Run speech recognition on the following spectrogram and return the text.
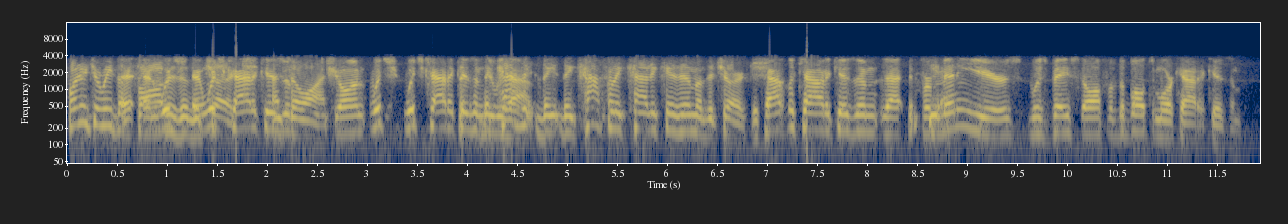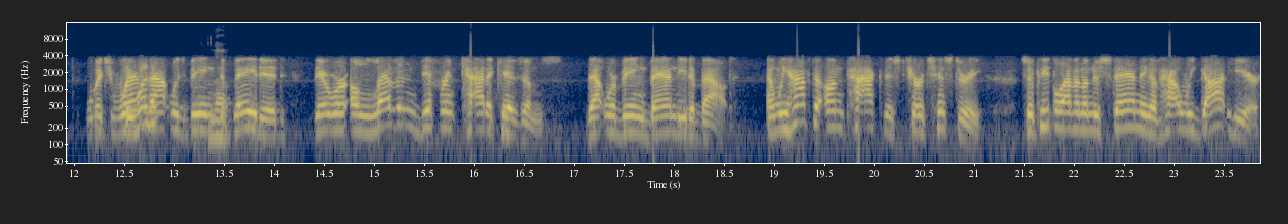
Why don't you read the And- and fathers which, of the and which church catechism, and so on? Sean? Which which catechism the, do we Catholic, have? The, the Catholic Catechism of the Church. The Catholic Catechism that for Yeah. many years was based off of the Baltimore Catechism, which when that was being debated, there were 11 different catechisms that were being bandied about. And we have to unpack this church history so people have an understanding of how we got here.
